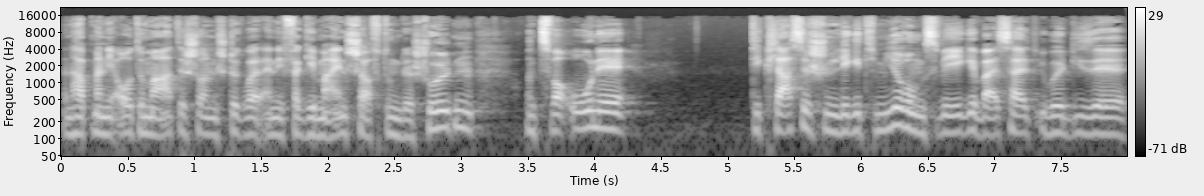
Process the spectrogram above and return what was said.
dann hat man ja automatisch schon ein Stück weit eine Vergemeinschaftung der Schulden und zwar ohne die klassischen Legitimierungswege, weil es halt über diese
